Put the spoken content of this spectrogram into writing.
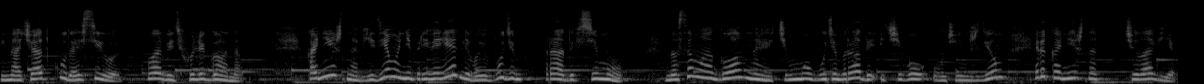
Иначе откуда силы ловить хулиганов? Конечно, в еде мы непривередливы и будем рады всему. Но самое главное, чему мы будем рады и чего очень ждем, это, конечно, человек,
